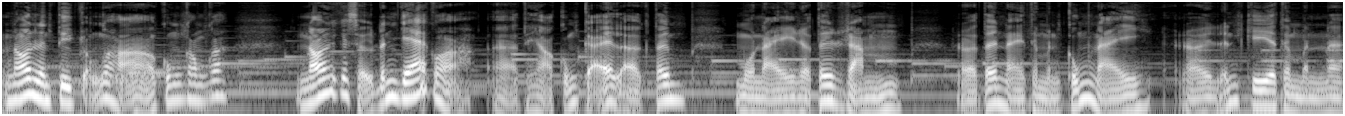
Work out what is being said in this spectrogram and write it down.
nói lên tiêu chuẩn của họ, họ cũng không có nói cái sự đánh giá của họ. À, thì họ cũng kể là tới mùa này rồi tới rằm rồi tới này thì mình cúng này rồi đến kia thì mình à,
